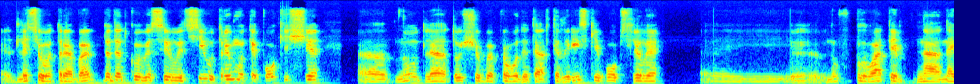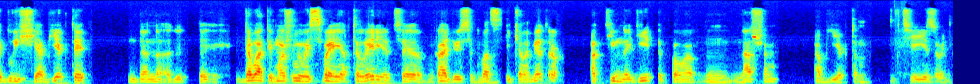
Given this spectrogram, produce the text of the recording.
е, для цього треба додаткові сили, ці утримувати поки ще е, ну, для того, щоб проводити артилерійські обстріли, е, е, ну, впливати на найближчі об'єкти да- е, давати можливість своїй артилерії, це в радіусі 20 кілометрів, активно діяти по нашим об'єктам в цій зоні.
